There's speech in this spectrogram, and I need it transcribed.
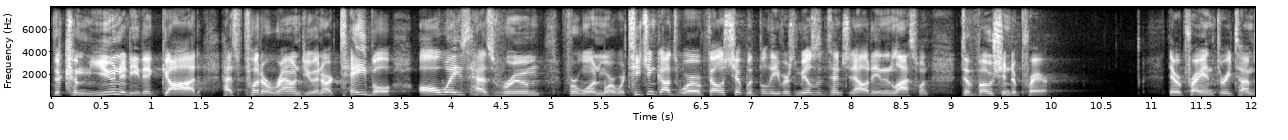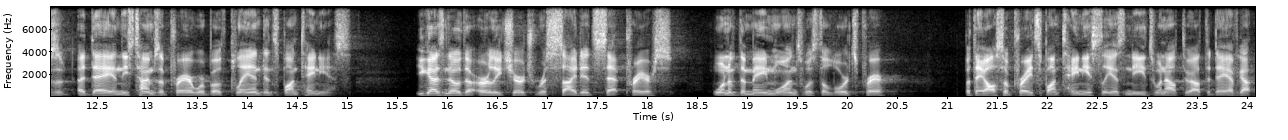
the community that God has put around you. And our table always has room for one more. We're teaching God's word, fellowship with believers, meals of intentionality, and then last one, devotion to prayer. They were praying three times a day, and these times of prayer were both planned and spontaneous. You guys know the early church recited set prayers. One of the main ones was the Lord's Prayer, but they also prayed spontaneously as needs went out throughout the day. I've got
